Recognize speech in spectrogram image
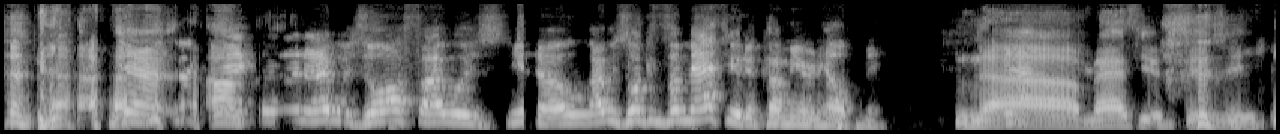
Yeah, um, Back when I was off, I was, you know, I was looking for Matthew to come here and help me. nah, Matthew's busy.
